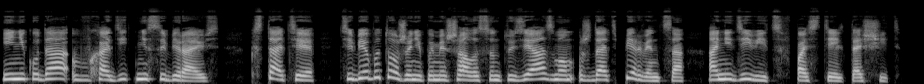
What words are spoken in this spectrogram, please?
и никуда входить не собираюсь. Кстати, тебе бы тоже не помешало с энтузиазмом ждать первенца, а не девиц в постель тащить.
